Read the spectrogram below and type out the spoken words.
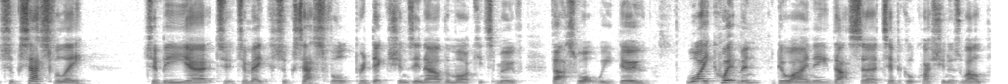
successfully to be uh, to, to make successful predictions in how the markets move that's what we do what equipment do I need? That's a typical question as well.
